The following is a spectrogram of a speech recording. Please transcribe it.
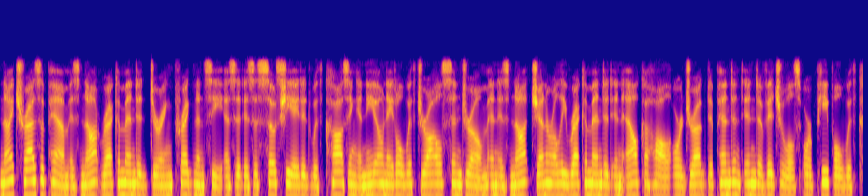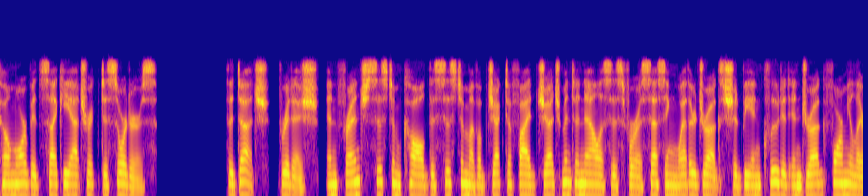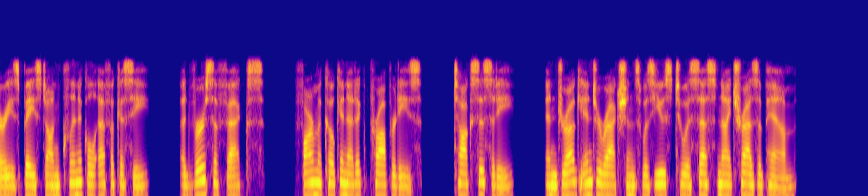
Nitrazepam is not recommended during pregnancy as it is associated with causing a neonatal withdrawal syndrome and is not generally recommended in alcohol or drug-dependent individuals or people with comorbid psychiatric disorders. The Dutch, British, and French system called the System of Objectified Judgment Analysis for assessing whether drugs should be included in drug formularies based on clinical efficacy, adverse effects, pharmacokinetic properties, toxicity, and drug interactions was used to assess nitrazepam.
